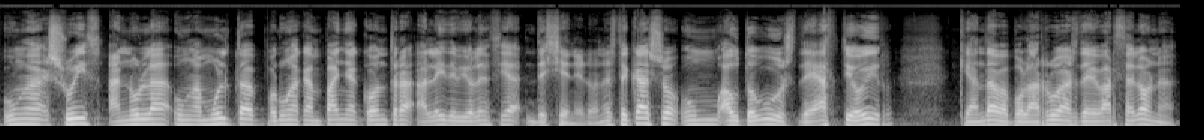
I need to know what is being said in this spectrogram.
unha Suiz anula unha multa por unha campaña contra a lei de violencia de xénero. Neste caso, un autobús de Hazte Oír que andaba polas rúas de Barcelona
